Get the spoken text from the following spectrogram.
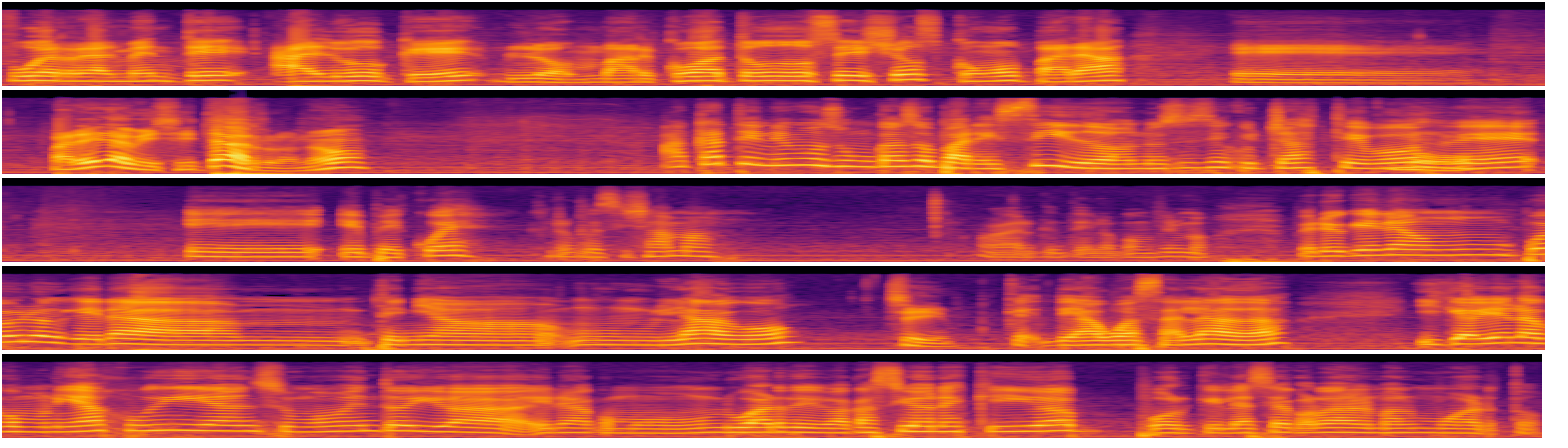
fue realmente algo que los marcó a todos ellos como para, eh, para ir a visitarlo, ¿no? Acá tenemos un caso parecido, no sé si escuchaste vos, No. de eh, Epecue, creo que se llama. A ver que te lo confirmo. Pero que era un pueblo que era mm, tenía un lago Sí, que- de agua salada y que había en la comunidad judía en su momento iba era como un lugar de vacaciones que iba porque le hacía acordar al mal muerto.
